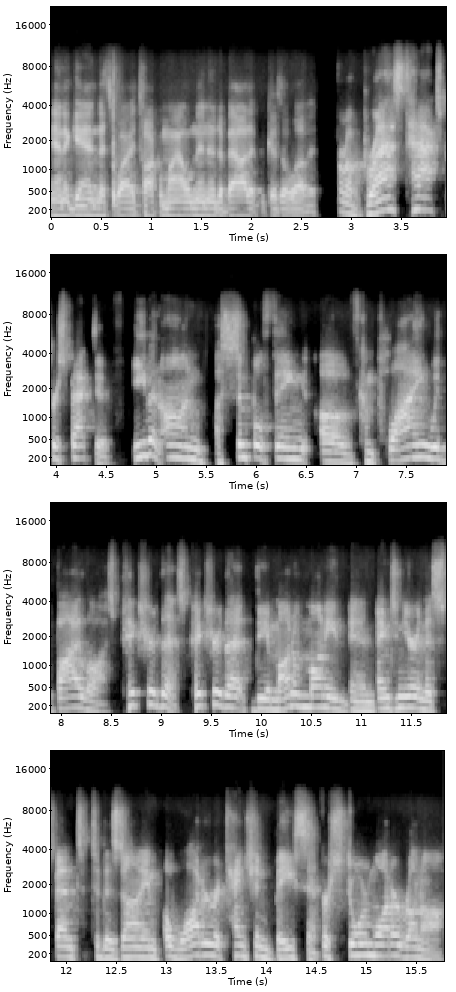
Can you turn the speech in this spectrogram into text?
And again, that's why I talk a mile a minute about it because I love it. From a brass tacks perspective, even on a simple thing of complying with bylaws. Picture this picture that the amount of money and engineering that's spent to design a water retention basin for stormwater runoff,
